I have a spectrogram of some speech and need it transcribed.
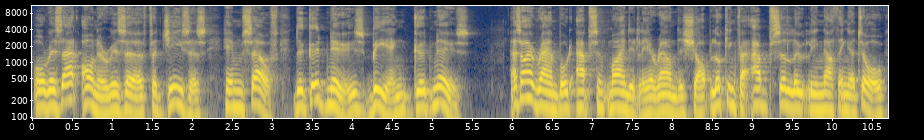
or is that honour reserved for Jesus himself, the good news being good news? As I rambled absent mindedly around the shop looking for absolutely nothing at all,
